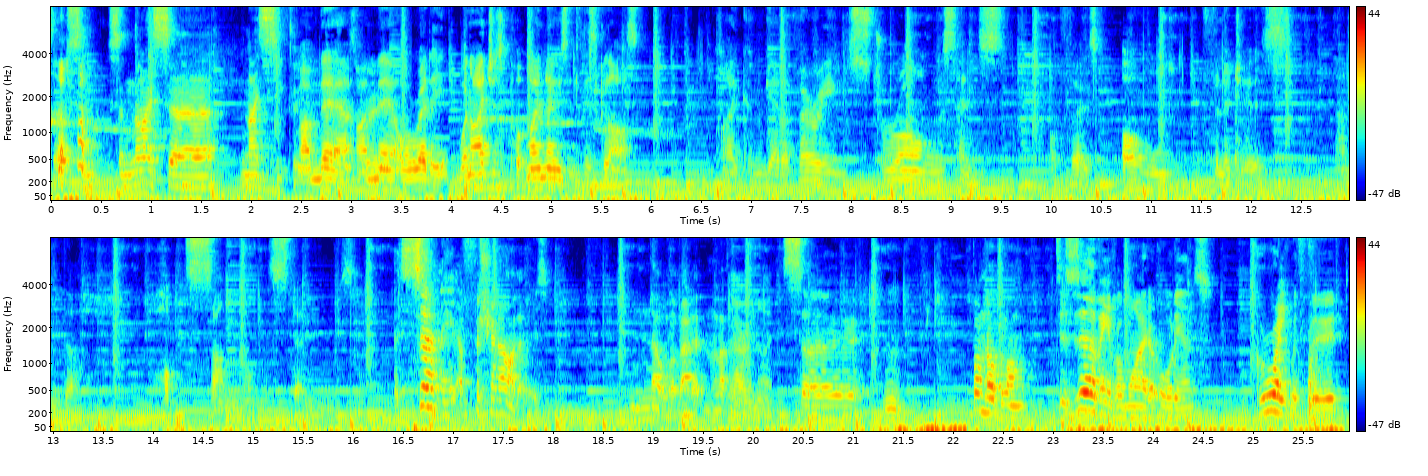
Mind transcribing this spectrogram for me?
so some, some nice, uh, nice seafood. I'm there. I'm really- there already. When I just put my nose into this glass, I can get a very strong sense of those old villages and the hot sun on the stones. But certainly aficionados know all about it and love it. Very nice. So, Bandol Blanc, deserving of a wider audience, great with food,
